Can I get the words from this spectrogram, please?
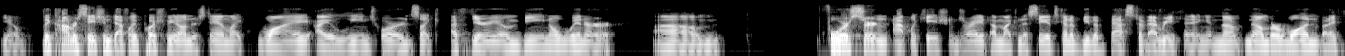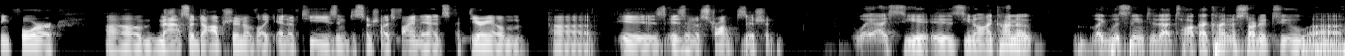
you know the conversation definitely pushed me to understand like why I lean towards like Ethereum being a winner um, for certain applications. Right, I'm not going to say it's going to be the best of everything and the number one, but I think for um, mass adoption of like NFTs and decentralized finance, Ethereum uh, is is in a strong position. The way I see it is, you know, I kind of like listening to that talk. I kind of started to, uh,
